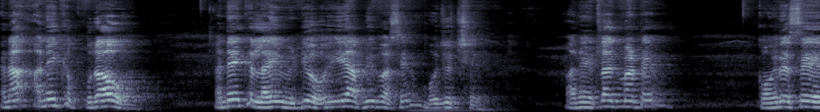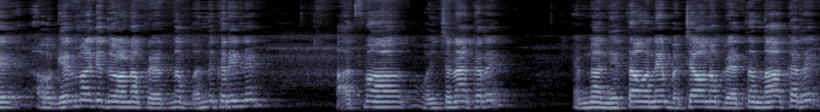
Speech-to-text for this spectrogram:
એના અનેક પુરાવો અનેક લાઈવ વીડિયો એ આપણી પાસે મોજૂદ છે. અને એટલા જ માટે કોંગ્રેસે આવા ગેરમાર્ગે દોરવાના પ્રયત્ન બંધ કરીને આત્મવંચના કરે, એમના નેતાઓને બચાવવાનો પ્રયત્ન ના કરે.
